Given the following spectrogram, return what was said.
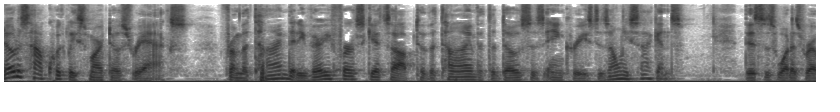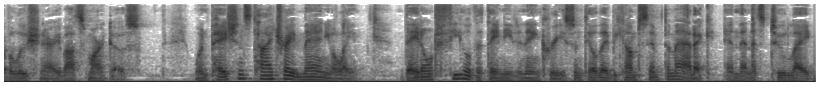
Notice how quickly SmartDose reacts. From the time that he very first gets up to the time that the dose is increased is only seconds. This is what is revolutionary about SmartDose. When patients titrate manually, they don't feel that they need an increase until they become symptomatic, and then it's too late.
